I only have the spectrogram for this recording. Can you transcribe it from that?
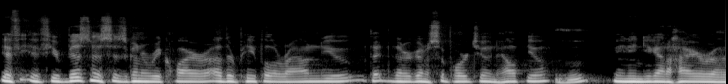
if if your business is going to require other people around you that, that are going to support you and help you, Mm-hmm. meaning you got to hire a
